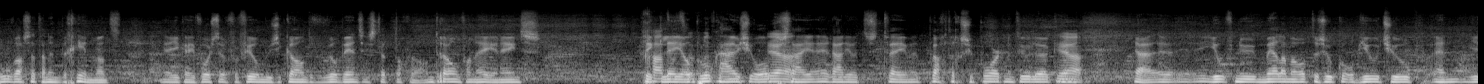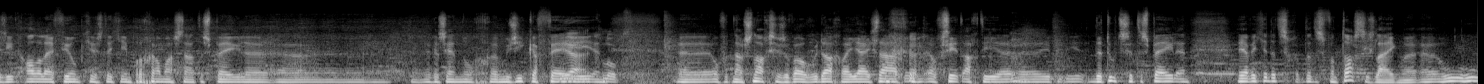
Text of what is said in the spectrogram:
Hoe was dat aan het begin? Want ja, je kan je voorstellen, voor veel muzikanten, voor veel bands is dat toch wel een droom van hey, ineens pikt Gaat Leo Blokhuisje op, Ja. sta je, hè, Radio 2 met prachtige support natuurlijk. En, Ja, ja, eh, je hoeft nu Melle maar op te zoeken op YouTube en je ziet allerlei filmpjes dat je in programma's staat te spelen. eh, recent nog eh, Muziekcafé ja en klopt. eh, of het nou s'nachts is of overdag waar jij staat en- of zit achter je, eh, de toetsen te spelen. En ja, weet je, dat is, dat is fantastisch lijkt me. Eh, hoe, hoe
